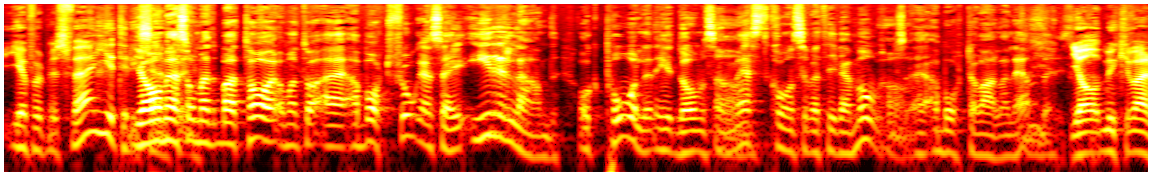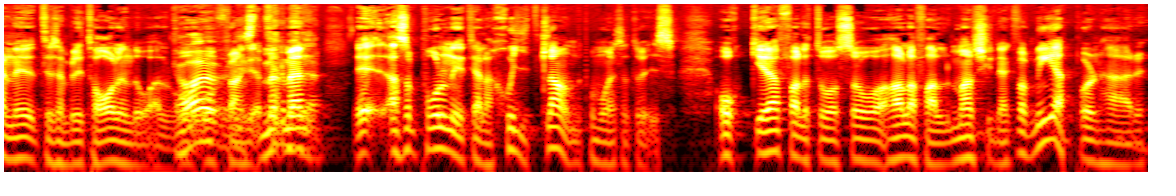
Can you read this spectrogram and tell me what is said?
jämfört med Sverige till Ja, exempel. men alltså, om man bara tar, om man tar eh, abortfrågan så är Irland och Polen är de som är mest konservativa mot eh, abort av alla länder. Ja, mycket värre än till exempel Italien då, och, Ja, och Frankrike. Men, men alltså Polen är ett jävla skitland på många sätt och vis. Och i det här fallet då så har i alla fall Marciniak varit med på den här,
